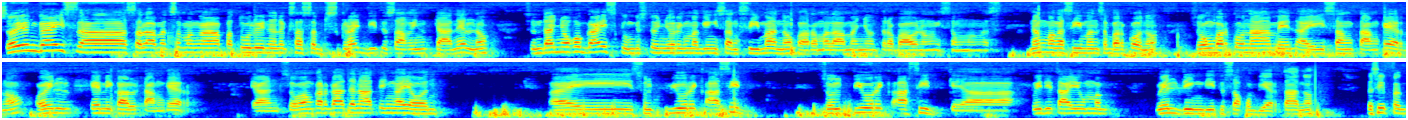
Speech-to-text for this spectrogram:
So yun guys, ah, salamat sa mga patuloy na nagsasubscribe dito sa aking channel, no. Sundan nyo ako guys kung gusto nyo ring maging isang seaman, no, para malaman nyo ang trabaho ng isang mga ng mga seaman sa barko, no. So ang barko namin ay isang tanker, no, oil chemical tanker. Yan. So ang kargada natin ngayon ay sulfuric acid. Sulfuric acid kaya pwede tayong mag welding dito sa kubyerta, no. Kasi pag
